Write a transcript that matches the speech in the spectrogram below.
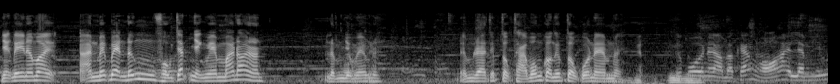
Nhặt đi em ơi anh mấy ben đứng phụ trách nhặt em máy đó anh. Lùm giùm em đây để em ra tiếp tục thả bốn con tiếp tục của anh em này. Cái phôi nào mà kháng họ 25 dưới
